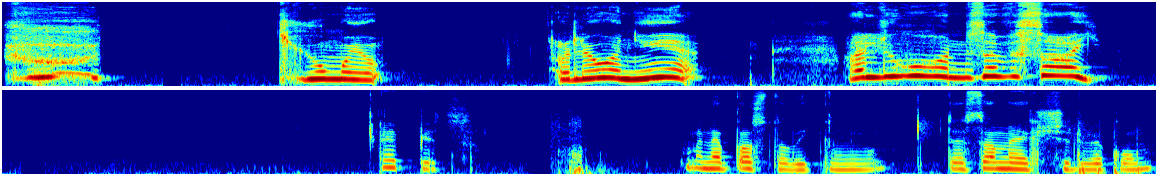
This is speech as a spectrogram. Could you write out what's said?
Ё-моё. Алло, ні. Алло, не зависай. Капець. Мене просто викинуло. Те саме, як з черв'яком.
